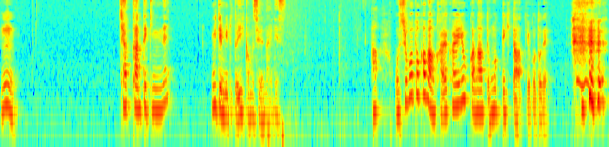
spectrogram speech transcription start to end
うん。客観的にね、見てみるといいかもしれないです。あ、お仕事カバン買い替えようかなって思ってきたということで。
